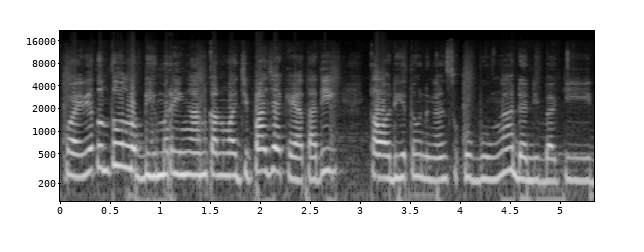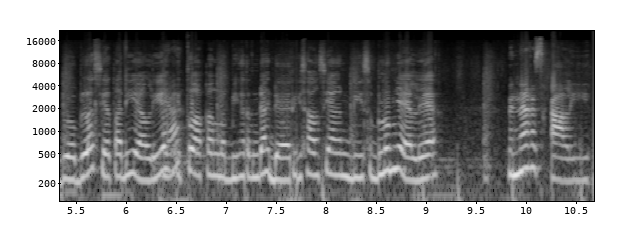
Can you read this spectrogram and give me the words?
Wah ini tentu lebih meringankan wajib pajak ya Tadi kalau dihitung dengan suku bunga dan dibagi 12 ya tadi ya Lia ya. Itu akan lebih rendah dari sanksi yang di sebelumnya ya Lia Benar sekali.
